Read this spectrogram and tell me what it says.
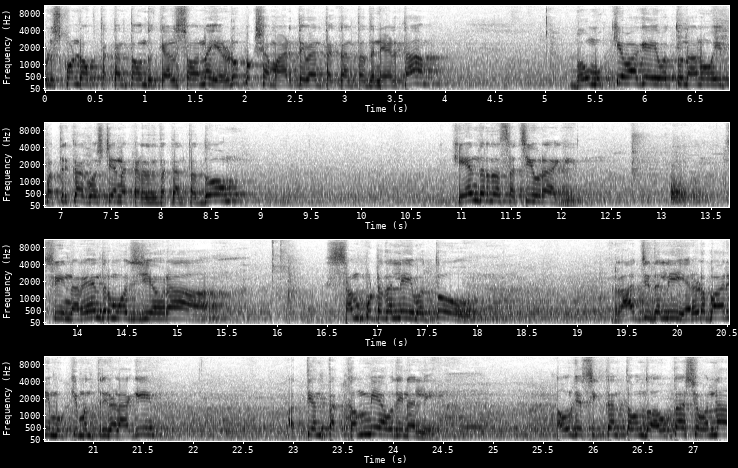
ಉಳಿಸ್ಕೊಂಡು ಹೋಗ್ತಕ್ಕಂಥ ಒಂದು ಕೆಲಸವನ್ನು ಎರಡೂ ಪಕ್ಷ ಮಾಡ್ತೇವೆ ಅಂತಕ್ಕಂಥದ್ದನ್ನು ಹೇಳ್ತಾ ಬಹುಮುಖ್ಯವಾಗಿ ಇವತ್ತು ನಾನು ಈ ಪತ್ರಿಕಾಗೋಷ್ಠಿಯನ್ನು ಕರೆದಿರ್ತಕ್ಕಂಥದ್ದು ಕೇಂದ್ರದ ಸಚಿವರಾಗಿ ಶ್ರೀ ನರೇಂದ್ರ ಮೋದಿಜಿಯವರ ಸಂಪುಟದಲ್ಲಿ ಇವತ್ತು ರಾಜ್ಯದಲ್ಲಿ ಎರಡು ಬಾರಿ ಮುಖ್ಯಮಂತ್ರಿಗಳಾಗಿ ಅತ್ಯಂತ ಕಮ್ಮಿ ಅವಧಿನಲ್ಲಿ ಅವ್ರಿಗೆ ಸಿಕ್ಕಂಥ ಒಂದು ಅವಕಾಶವನ್ನು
